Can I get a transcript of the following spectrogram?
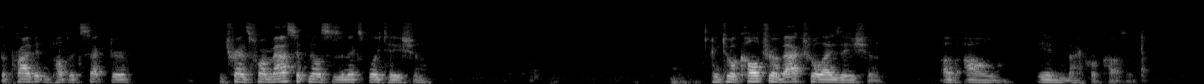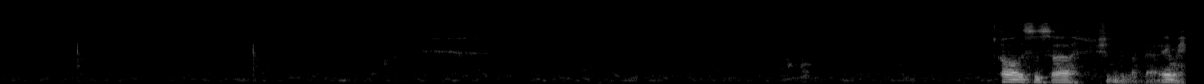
the private and public sector and transform mass hypnosis and exploitation into a culture of actualization of Aum in macrocosm. Oh, this is uh, shouldn't be like that. Anyway.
